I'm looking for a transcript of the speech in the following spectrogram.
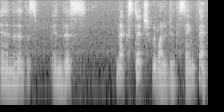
And in this, in this next stitch, we want to do the same thing.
